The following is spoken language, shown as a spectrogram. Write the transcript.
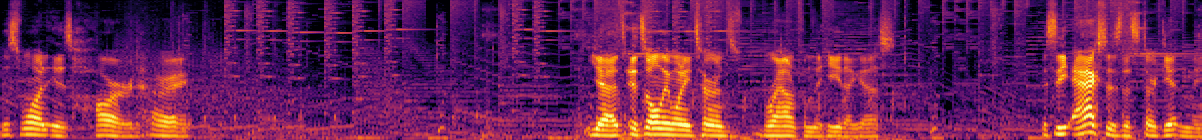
This one is hard. All right. Yeah, it's, it's only when he turns brown from the heat, I guess. It's the axes that start getting me.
